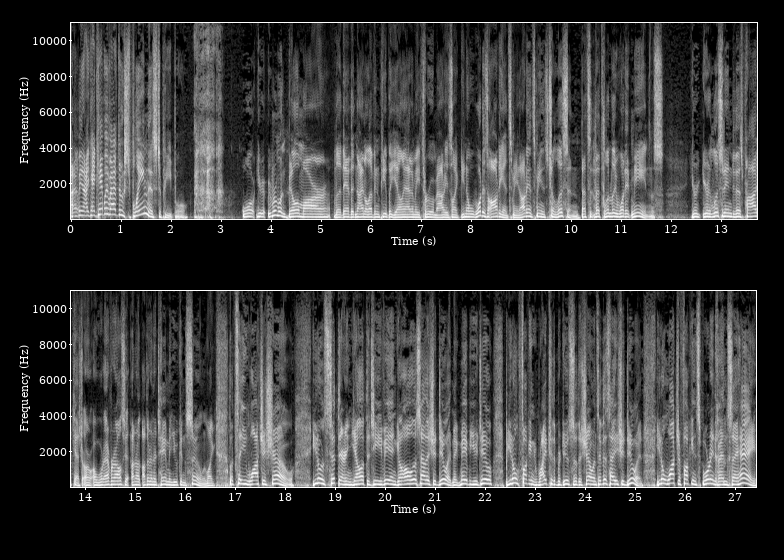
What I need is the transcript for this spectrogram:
I mean, I, I can't believe I have to explain this to people. Well, you remember when Bill Maher, the, they had the 9/11 people yelling at him, he threw him out. He's like, you know, what does audience mean? Audience means to listen. That's that's literally what it means. You're, you're listening to this podcast or, or whatever else other entertainment you consume. Like, let's say you watch a show, you don't sit there and yell at the TV and go, "Oh, this is how they should do it." Like, maybe you do, but you don't fucking write to the producers of the show and say, "This is how you should do it." You don't watch a fucking sporting event and say, "Hey,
